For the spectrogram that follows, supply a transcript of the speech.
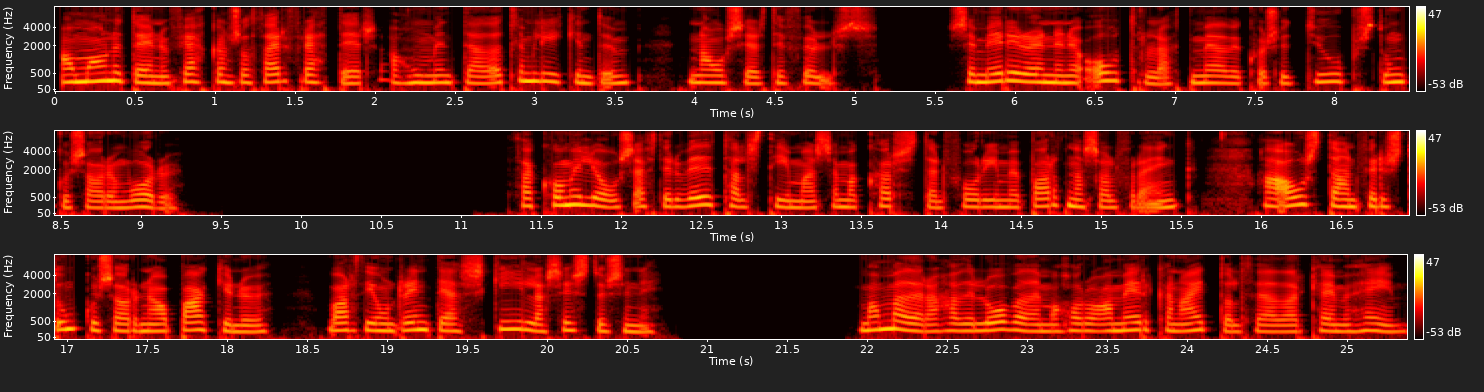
Á mánudeginu fekk hann svo þær fréttir að hún myndi að öllum líkindum ná sér til fulls, sem er í rauninni ótrúlegt með við hversu djúb stungusárum voru. Það kom í ljós eftir viðtalstíma sem að Kirsten fór í með barnasálfræðing að ástæðan fyrir stungusárinu á bakinu var því hún reyndi að skíla sýstu sinni. Mamma þeirra hafði lofað þeim að horfa á American Idol þegar þær keimu heim.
